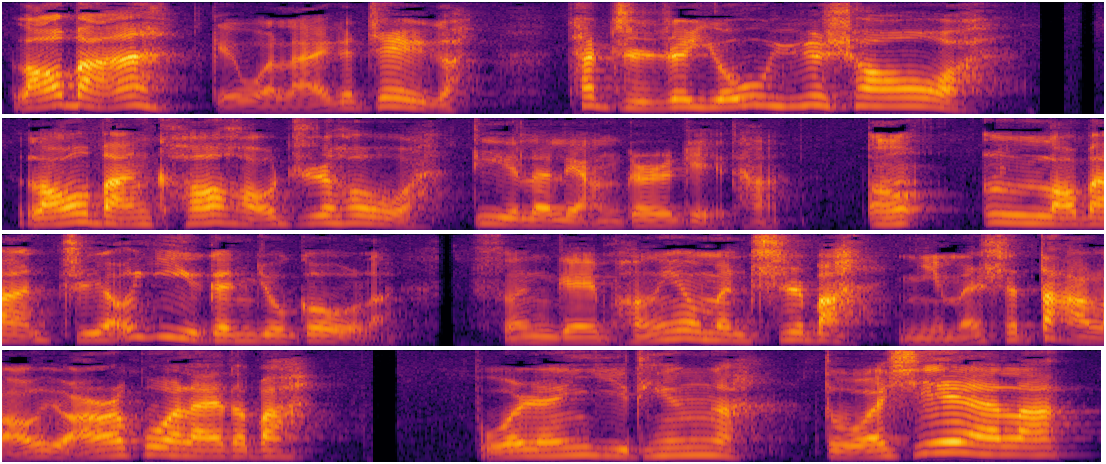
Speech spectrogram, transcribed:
老板给我来个这个。他指着鱿鱼烧啊，老板烤好之后啊，递了两根给他。嗯，老板只要一根就够了，分给朋友们吃吧。你们是大老远过来的吧？博人一听啊，多谢了，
